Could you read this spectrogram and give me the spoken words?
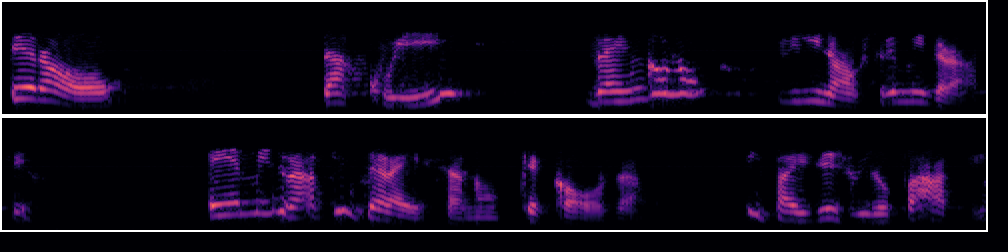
Però da qui vengono i nostri immigrati. E gli immigrati interessano che cosa? I paesi sviluppati,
